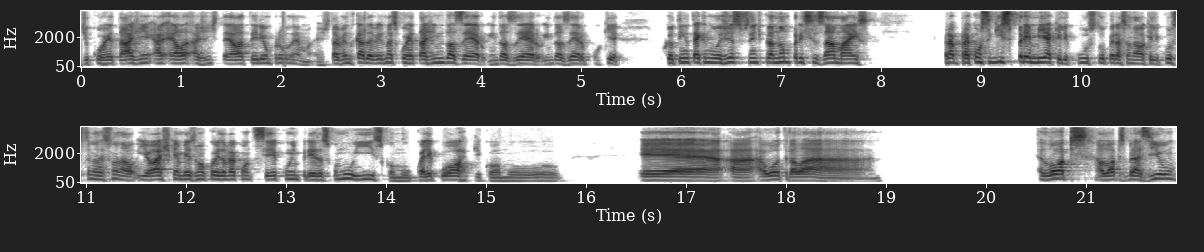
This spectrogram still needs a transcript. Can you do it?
de corretagem, ela, a gente, ela teria um problema. A gente está vendo cada vez mais corretagem indo a zero, indo a zero, indo a zero. Por quê? Porque eu tenho tecnologia suficiente para não precisar mais para conseguir espremer aquele custo operacional, aquele custo transacional. E eu acho que a mesma coisa vai acontecer com empresas como o IS, como o Qualicorp, como é, a, a, outra lá, Lopes, a Lopes Brasil.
